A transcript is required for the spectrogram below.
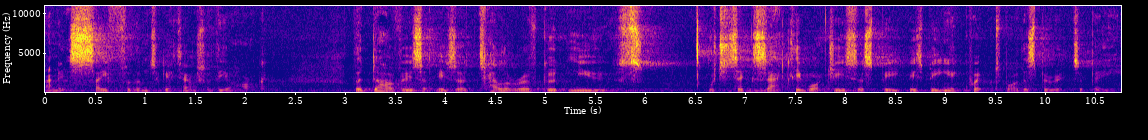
and it's safe for them to get out of the ark. The dove is, is a teller of good news, which is exactly what Jesus be, is being equipped by the Spirit to be.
